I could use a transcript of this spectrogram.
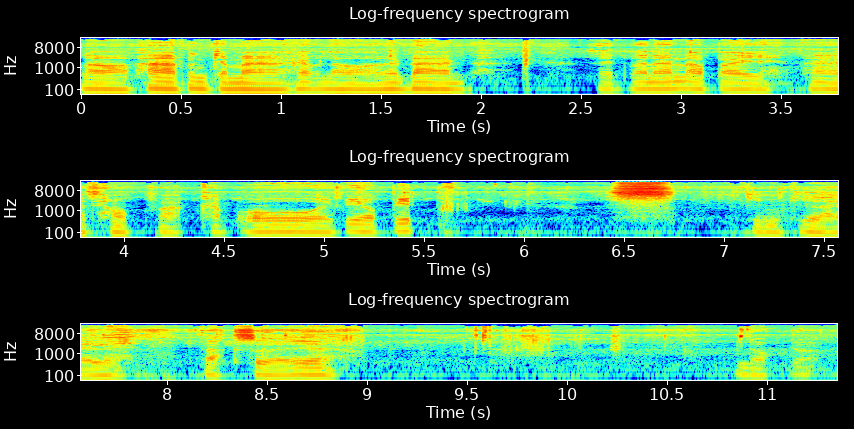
เราผ้าเพิ่งจะมาครับเราเอาไว้บ้าน เสร็จวันนั้นเอาไปห้าหกฝักครับ โอ้ยเปรี้ยวปิด กินกินไหลเลยฝักสวยเลยดอกด้วยอะ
